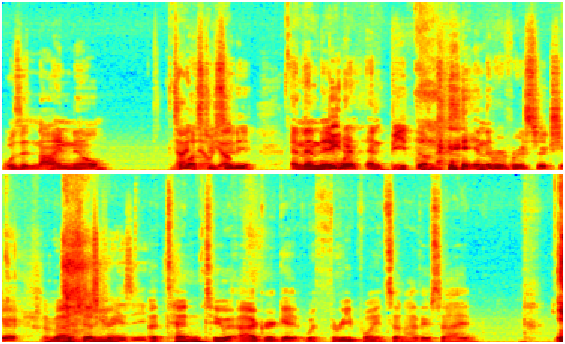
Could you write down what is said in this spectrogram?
Was it nine nil to 9-0, Leicester yep. City? And, And then then they beat went and beat them in the reverse fixture. which is just Imagine crazy. a 10-2 aggregate with three points on either side.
